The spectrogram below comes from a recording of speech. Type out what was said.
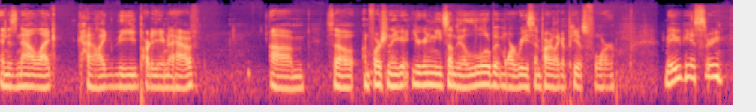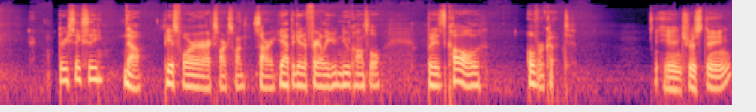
and is now like kind of like the party game to have. Um, so unfortunately, you're going to need something a little bit more recent, probably like a PS4, maybe PS3, 360. No, PS4 or Xbox One. Sorry, you have to get a fairly new console, but it's called Overcooked. Interesting.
